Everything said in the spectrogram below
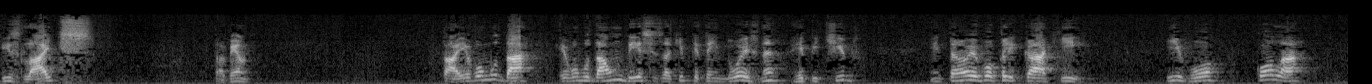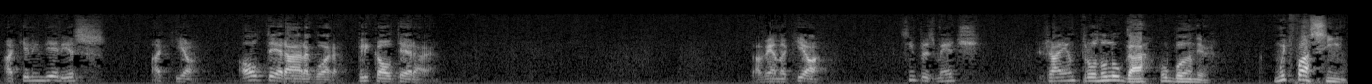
slides. Tá vendo? Tá, eu vou mudar. Eu vou mudar um desses aqui, porque tem dois, né? Repetido. Então eu vou clicar aqui e vou colar aquele endereço aqui, ó. Alterar agora, clicar alterar. Tá vendo aqui, ó? Simplesmente já entrou no lugar o banner. Muito facinho.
